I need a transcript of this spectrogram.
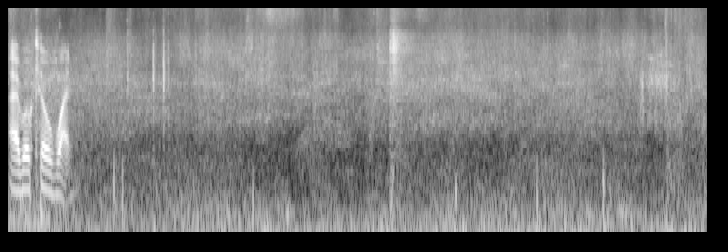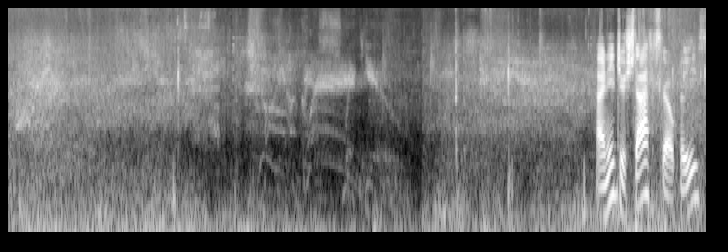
I will kill one. I need your staff skill, please.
